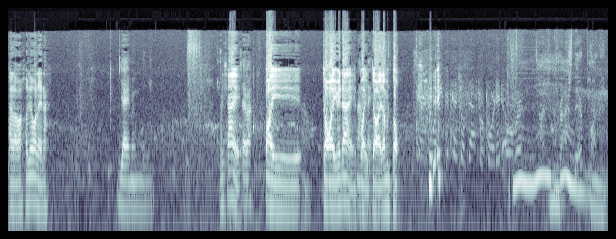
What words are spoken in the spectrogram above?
อะไรวะเขาเรียกว่าอะไรนะ ใยแมงมุมไม่ใช่ ใช่ปะ ปล่อยอ้าวจอยไม่ได้น่าปล่อยแปลกจอยแล้วมันตก Three potential theft reported. Over. Time to crash their party.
